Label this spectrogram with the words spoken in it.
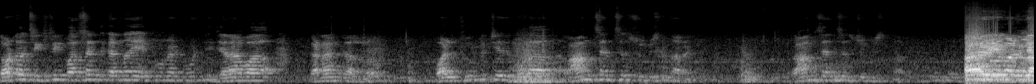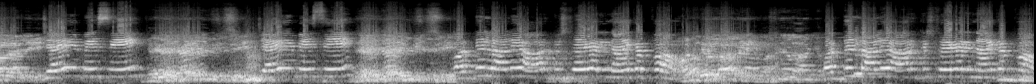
టోటల్ సిక్స్టీ పర్సెంట్ కన్నా ఎక్కువ ఉన్నటువంటి జనాభా గణాంకాల్లో వాళ్ళు చూపించేది కూడా రాంగ్ సెన్సెస్ చూపిస్తున్నారండి. రాంగ్ సెన్సెస్ చూపిస్తున్నారు. జై బీసీ. జై జై బీసీ. జై బీసీ జై జై బీసీ వర్ధిల్లాలి ఆర్ కృష్ణయ్య గారి నాయకత్వం. ఆర్ కృష్ణయ్య గారి నాయకత్వం.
